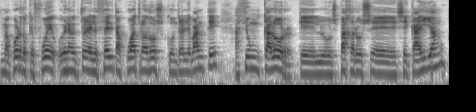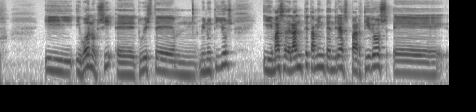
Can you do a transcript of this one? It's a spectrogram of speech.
me acuerdo que fue una victoria del Celta 4 a 2 contra el Levante, hacía un calor que los pájaros eh, se caían y, bueno, sí, eh, tuviste mm, minutillos y más adelante también tendrías partidos eh,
